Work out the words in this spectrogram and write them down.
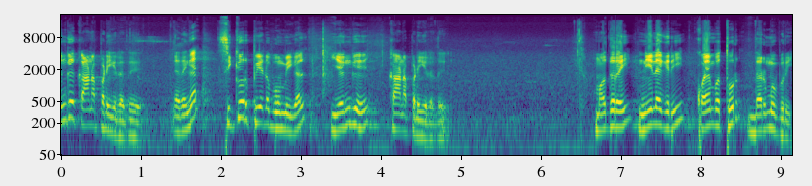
எங்கு காணப்படுகிறது? எதுங்க? சிக்யூர் பீடபூமிகள் எங்கு காணப்படுகிறது? மதுரை நீலகிரி கோயம்புத்தூர் தருமபுரி.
